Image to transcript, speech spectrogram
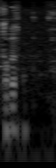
Bye-bye.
